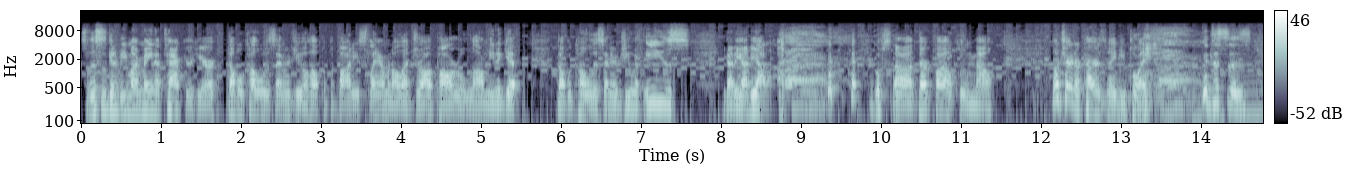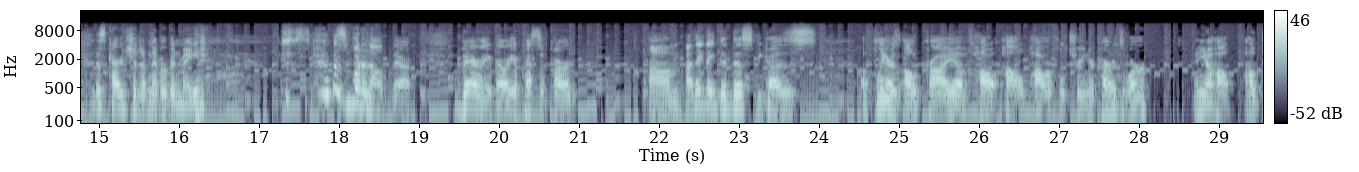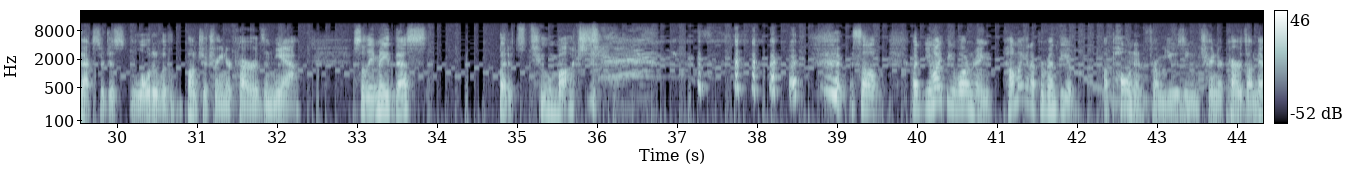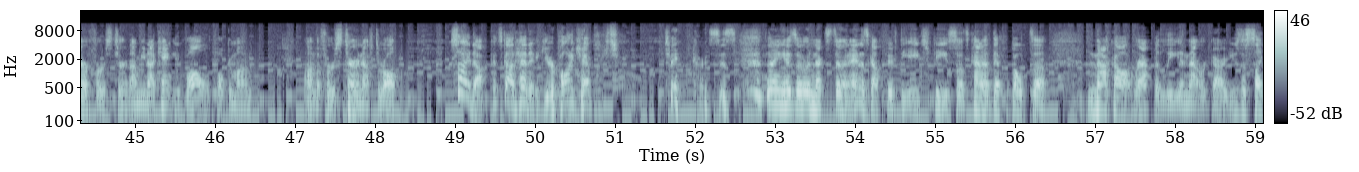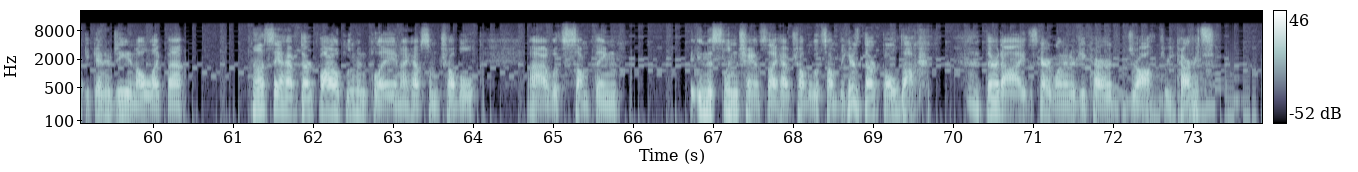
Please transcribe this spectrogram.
So this is going to be my main attacker here. Double colorless energy will help with the body slam and all that draw power will allow me to get double colorless energy with ease. Yada yada yada. Oops, uh, Dark Vileplume now. No trainer cards may be played. this is this card should have never been made. just, just put it out there. Very, very oppressive card. Um, I think they did this because of players' outcry of how, how powerful trainer cards were. And you know, how, how decks are just loaded with a bunch of trainer cards, and yeah. So they made this, but it's too much. so, but you might be wondering, how am I going to prevent the opponent from using trainer cards on their first turn? I mean, I can't evolve Pokemon on the first turn, after all. Psyduck, it's got Headache. Your opponent can't play trainer cards during his or her next turn, and it's got 50 HP, so it's kind of difficult to knock out rapidly in that regard. Use the Psychic Energy and all like that. Now, let's say I have Dark Vileplume in play, and I have some trouble uh, with something in the slim chance that I have trouble with something. Here's Dark Golduck. Third Eye, discard one energy card, draw three cards.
